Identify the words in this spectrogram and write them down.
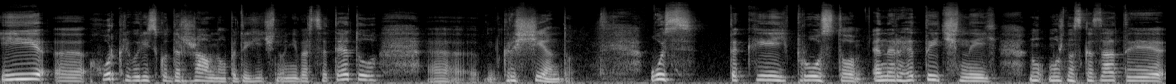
І хор Криворізького державного педагогічного університету Крещендо. Ось такий просто енергетичний, ну можна сказати,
